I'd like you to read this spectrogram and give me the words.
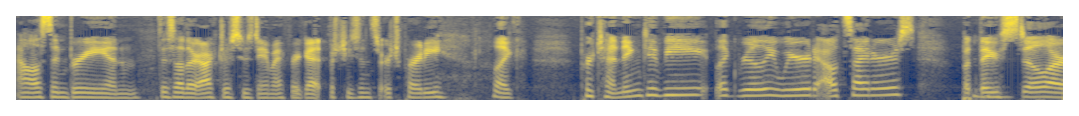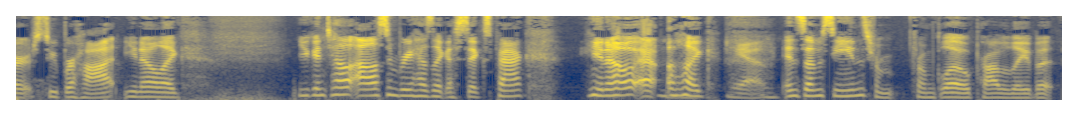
Alison Brie and this other actress whose name I forget, but she's in Search Party, like pretending to be like really weird outsiders, but they still are super hot. You know, like you can tell Alison Brie has like a six pack. You know, at- like Yeah. in some scenes from from Glow probably, but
